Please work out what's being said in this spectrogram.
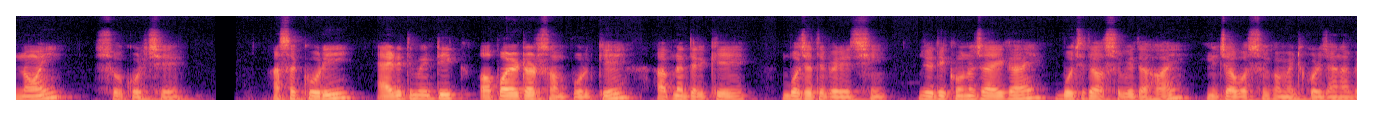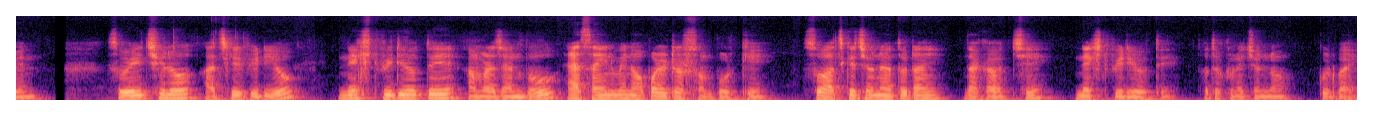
নয় শো করছে। আশা করি অ্যারিথমেটিক অপারেটর সম্পর্কে আপনাদেরকে বোঝাতে পেরেছি। যদি কোনো জায়গায় বোঝাতে অসুবিধা হয়, নিচে অবশ্যই কমেন্ট করে জানাবেন। সো এই ছিল আজকের ভিডিও নেক্সট ভিডিওতে আমরা জানব অ্যাসাইনমেন্ট অপারেটর সম্পর্কে। সো আজকের জন্য এতটাই। দেখা হচ্ছে নেক্সট ভিডিওতে ততক্ষণের জন্য গুড বাই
